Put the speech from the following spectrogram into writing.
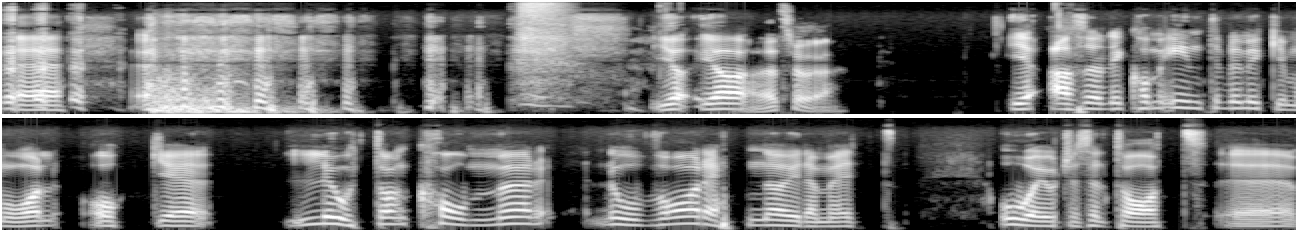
Eh, jag, jag, ja, det tror jag. Ja, alltså det kommer inte bli mycket mål och eh, Luton kommer nog vara rätt nöjda med ett oavgjort resultat eh,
